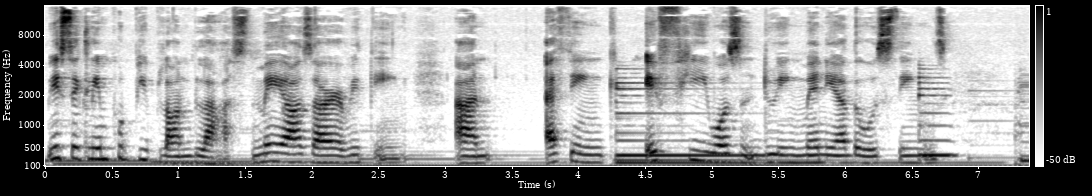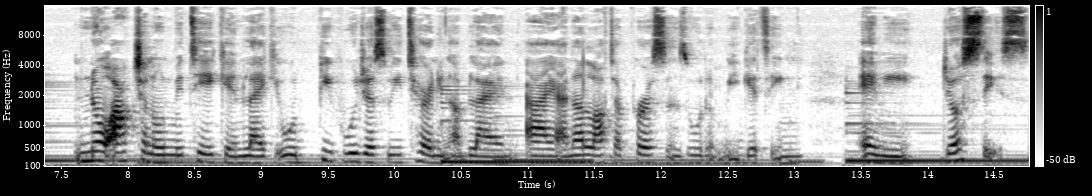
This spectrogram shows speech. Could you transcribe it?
basically put people on blast. Mayors are everything, and I think if he wasn't doing many of those things, no action would be taken. Like it would, people would just be turning a blind eye, and a lot of persons wouldn't be getting any justice.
